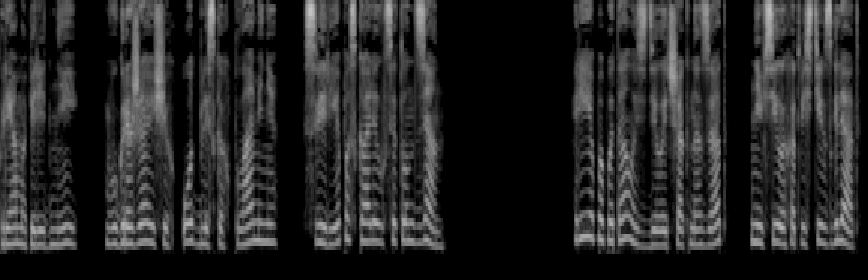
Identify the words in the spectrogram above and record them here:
Прямо перед ней, в угрожающих отблесках пламени, свирепо скалился Тонцзян. Рия попыталась сделать шаг назад, не в силах отвести взгляд,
